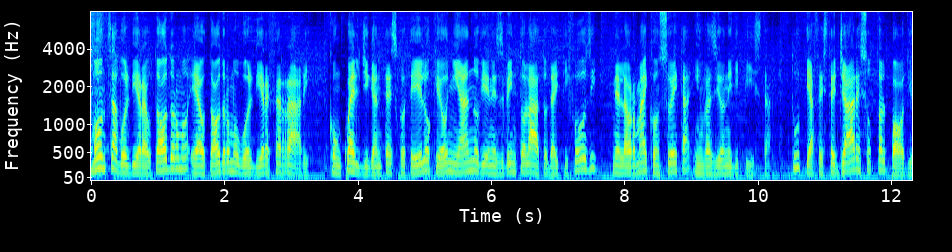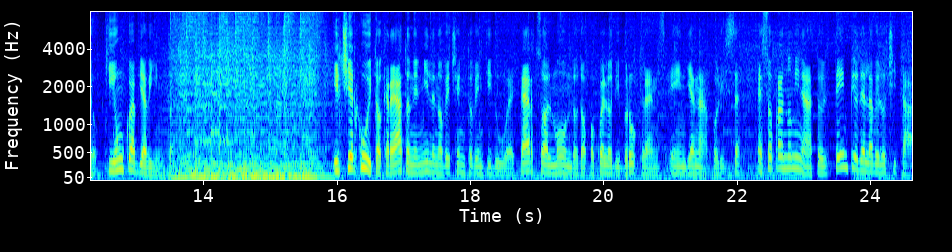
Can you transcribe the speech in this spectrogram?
Monza vuol dire autodromo e autodromo vuol dire Ferrari con quel gigantesco telo che ogni anno viene sventolato dai tifosi nella ormai consueta invasione di pista. Tutti a festeggiare sotto al podio, chiunque abbia vinto. Il circuito creato nel 1922, terzo al mondo dopo quello di Brooklands e Indianapolis, è soprannominato il Tempio della Velocità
